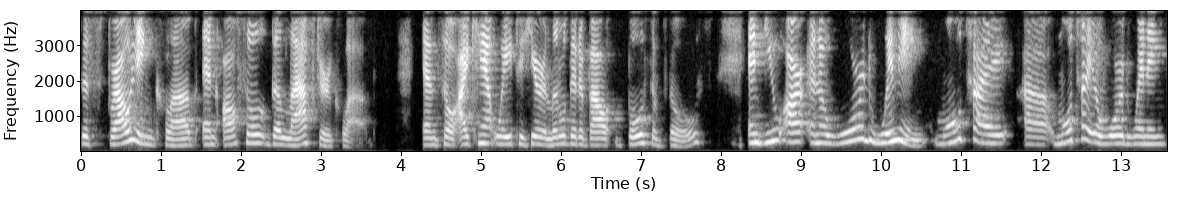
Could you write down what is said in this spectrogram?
the Sprouting Club and also the Laughter Club. And so I can't wait to hear a little bit about both of those. And you are an award-winning, multi uh, multi award-winning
